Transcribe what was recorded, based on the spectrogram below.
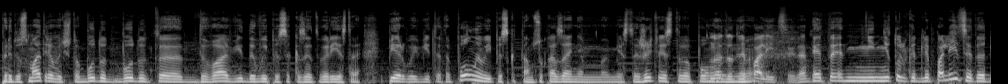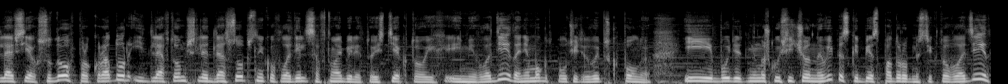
предусматривает, что будут, будут э, два вида выписок из этого реестра. Первый вид — это полная выписка, там с указанием места жительства. Ну, полным это для полиции, да? это не, не только для полиции, это для всех судов, прокуратур и для, в том числе для собственников, владельцев автомобилей. То есть те, кто их ими владеет, они могут получить эту выписку полную. И будет немножко усеченная выписка без подробностей, кто владеет,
